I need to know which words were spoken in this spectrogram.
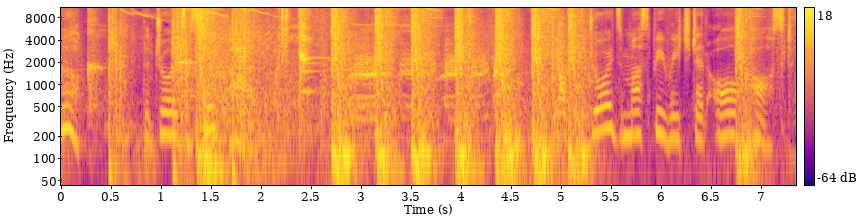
Look, the droid's escape pod. The droids must be reached at all cost.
